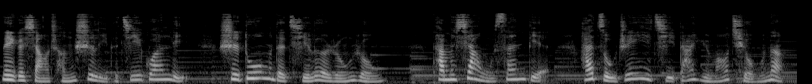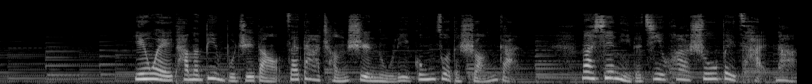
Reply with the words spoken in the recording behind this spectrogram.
那个小城市里的机关里是多么的其乐融融，他们下午三点还组织一起打羽毛球呢。因为他们并不知道在大城市努力工作的爽感，那些你的计划书被采纳，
